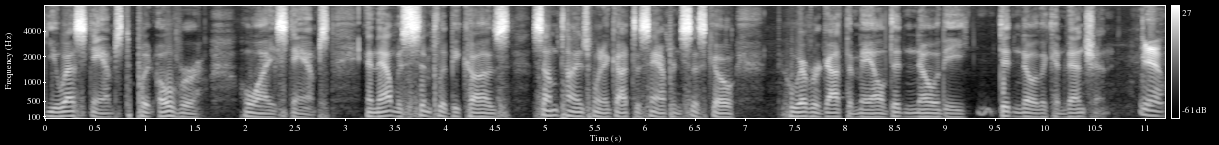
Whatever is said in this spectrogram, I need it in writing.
U.S. stamps to put over Hawaii stamps, and that was simply because sometimes when it got to San Francisco, whoever got the mail didn't know the didn't know the convention. Yeah,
